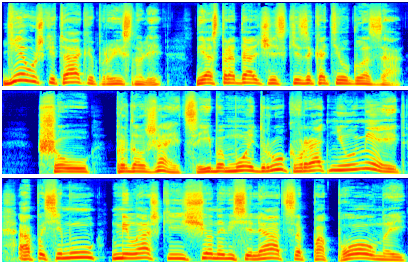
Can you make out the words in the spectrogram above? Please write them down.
Девушки так и прыснули. Я страдальчески закатил глаза. Шоу продолжается, ибо мой друг врать не умеет, а посему милашки еще навеселятся по полной.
